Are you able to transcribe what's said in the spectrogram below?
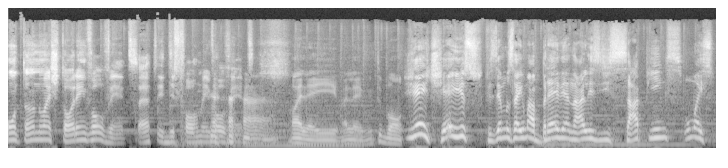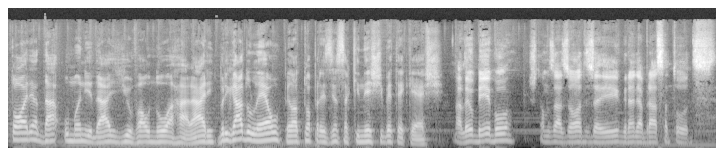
contando uma história envolvente, certo? E de forma envolvente. olha aí, olha aí, muito bom. Gente, é isso. Fizemos aí uma breve análise de Sapiens, uma história da humanidade de Yuval Noah Harari. Obrigado, Léo, pela tua presença aqui neste BTcast. Valeu, Bibo. Estamos às ordens aí. Grande abraço a todos.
